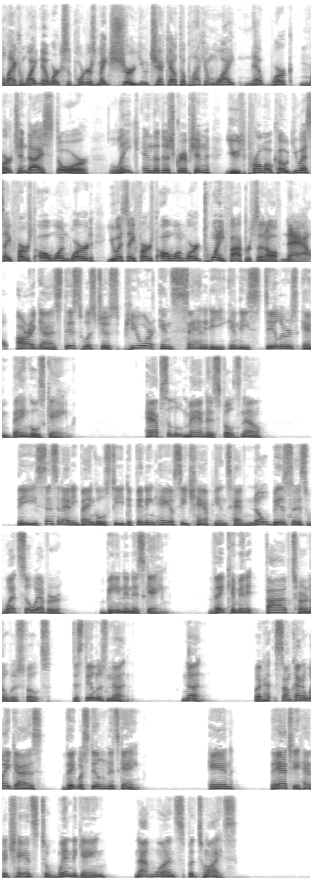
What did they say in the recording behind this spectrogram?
Black and White Network supporters, make sure you check out the Black and White Network merchandise store. Link in the description. Use promo code USA First, all one word. USA First, all one word. 25% off now. All right, guys, this was just pure insanity in the Steelers and Bengals game. absolute madness, folks. Now, the Cincinnati Bengals, the defending AFC champions, had no business whatsoever being in this game. They committed five turnovers, folks. The Steelers, none. None. But some kind of way, guys, they were still in this game. And they actually had a chance to win the game, not once, but twice.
